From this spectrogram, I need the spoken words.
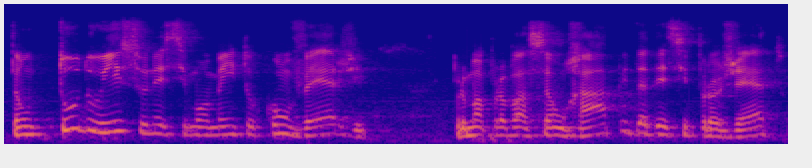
Então, tudo isso nesse momento converge para uma aprovação rápida desse projeto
